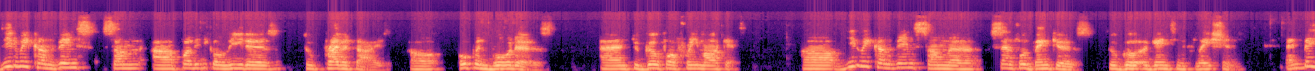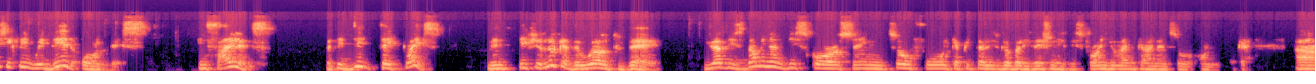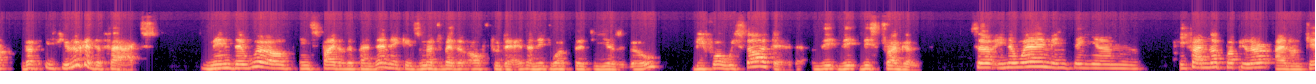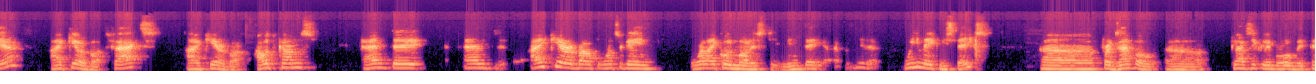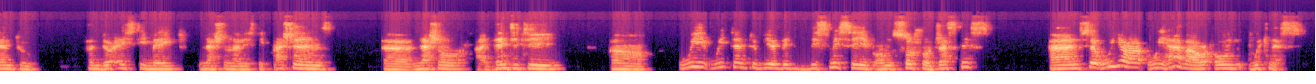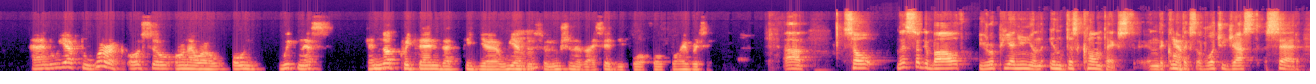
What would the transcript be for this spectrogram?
Did we convince some uh, political leaders to privatize or open borders and to go for free market? Uh, did we convince some uh, central bankers to go against inflation? And basically, we did all this in silence, but it did take place. I mean, if you look at the world today, you have this dominant discourse saying so full capitalist globalization is destroying humankind and so on. Okay. Uh, but if you look at the facts, I mean, the world, in spite of the pandemic, is much better off today than it was 30 years ago before we started the, the, the struggle. So in a way, I mean, the, um, if I'm not popular, I don't care. I care about facts. I care about outcomes, and uh, and I care about once again what I call modesty. I mean, they, you know, we make mistakes. Uh, for example, uh, classic liberals they tend to underestimate nationalistic passions, uh, national identity. We we tend to be a bit dismissive on social justice and so we are we have our own weakness and we have to work also on our own weakness and not pretend that the, uh, we have mm-hmm. the solution as i said before for, for everything uh, so let's talk about european union in this context in the context yeah. of what you just said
